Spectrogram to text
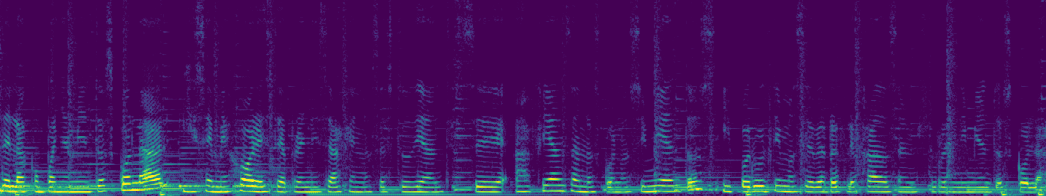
del acompañamiento escolar y se mejora este aprendizaje en los estudiantes, se afianzan los conocimientos y por último se ven reflejados en su rendimiento escolar.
